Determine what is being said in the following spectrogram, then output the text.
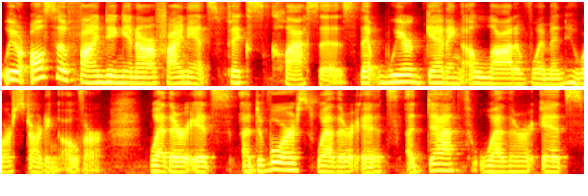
we're also finding in our finance fix classes that we're getting a lot of women who are starting over, whether it's a divorce, whether it's a death, whether it's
